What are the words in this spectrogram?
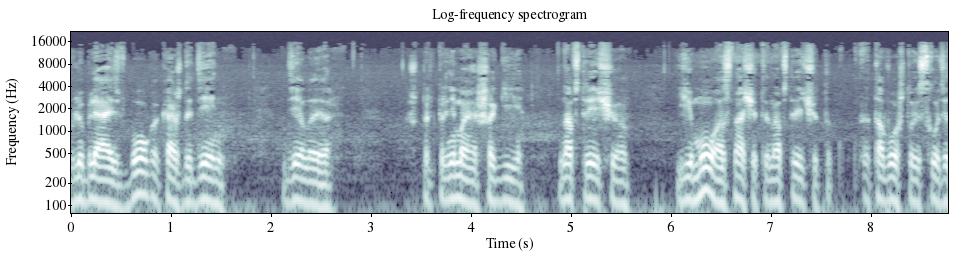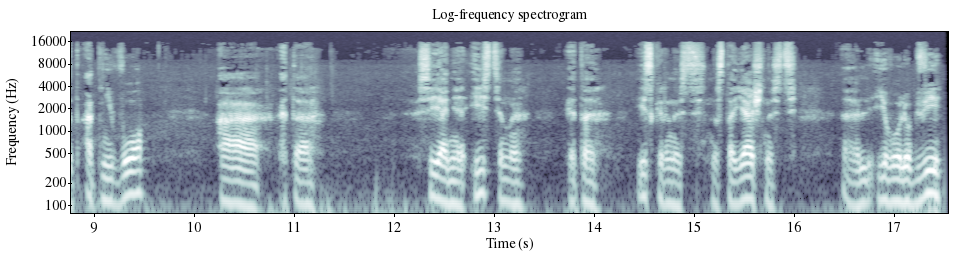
влюбляясь в Бога, каждый день делая, предпринимая шаги навстречу Ему, а значит и навстречу того, что исходит от Него, а это сияние истины, это искренность, настоящность э, Его любви.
